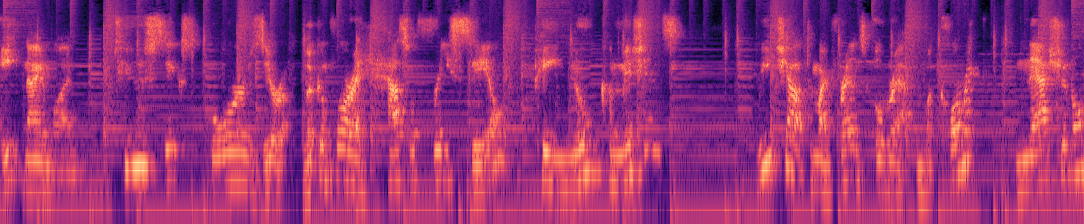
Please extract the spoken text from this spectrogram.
891 2640. Looking for a hassle free sale? Pay no commissions? Reach out to my friends over at McCormick National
